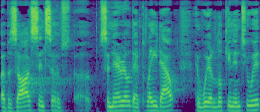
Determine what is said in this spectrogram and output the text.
a, bizarre sense of uh, scenario that played out, and we're looking into it.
